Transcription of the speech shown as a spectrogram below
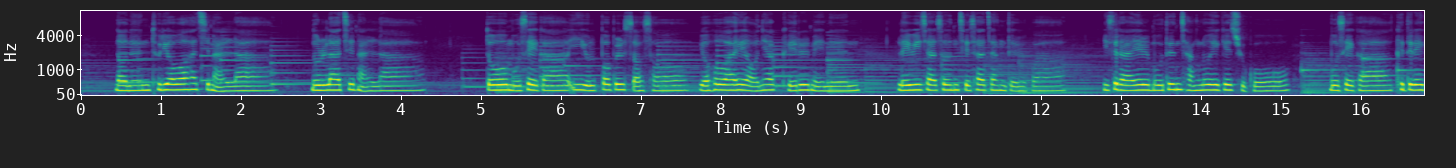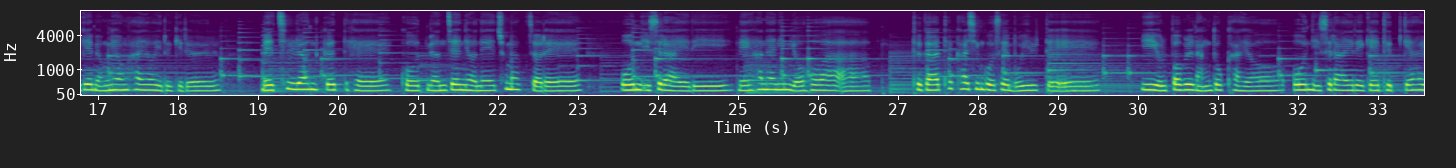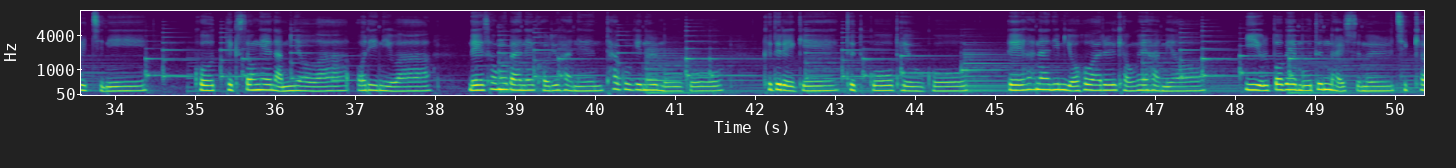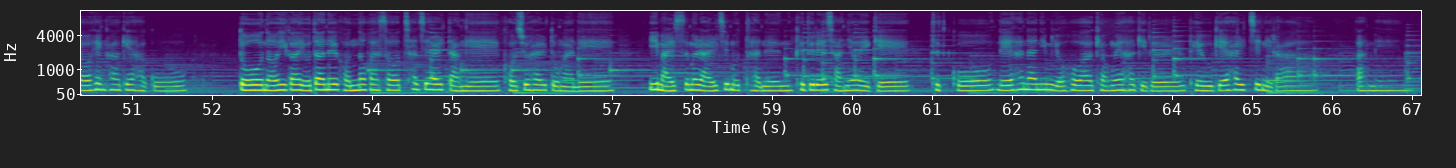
너는 두려워하지 말라 놀라지 말라. 또 모세가 이 율법을 써서 여호와의 언약 궤를 매는 레위 자손 제사장들과 이스라엘 모든 장로에게 주고 모세가 그들에게 명령하여 이르기를 매 7년 끝해 곧 면제년의 초막절에 온 이스라엘이 내 하나님 여호와 앞 그가 택하신 곳에 모일 때에 이 율법을 낭독하여 온 이스라엘에게 듣게 할지니 곧 백성의 남녀와 어린이와 내 성읍 안에 거류하는 타국인을 모으고 그들에게 듣고 배우고 내 하나님 여호와를 경외하며 이 율법의 모든 말씀을 지켜 행하게 하고 또 너희가 요단을 건너가서 차지할 땅에 거주할 동안에 이 말씀을 알지 못하는 그들의 자녀에게 듣고 내 하나님 여호와 경외하기를 배우게 할지니라. 아멘.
